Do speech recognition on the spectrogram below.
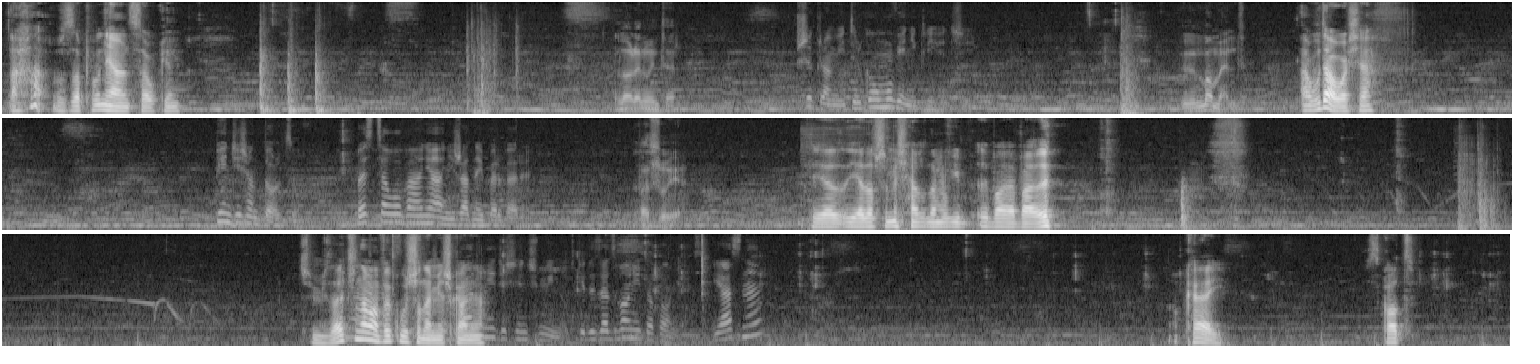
Aha, zapomniałem całkiem. Moment. A udało się. 50 dolców. Bez całowania ani żadnej perwery. Pasuje. Ja, ja zawsze myślałem, że ona mówi bary bary. Czy mi zdaje, czy ona ma wykluczone mieszkanie? Dokładnie 10 minut. Kiedy zadzwoni, to koniec. Jasne? Okej. Scott.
